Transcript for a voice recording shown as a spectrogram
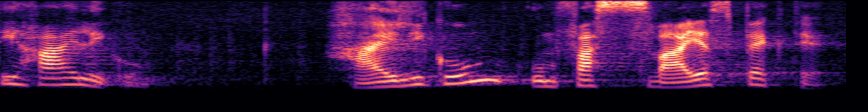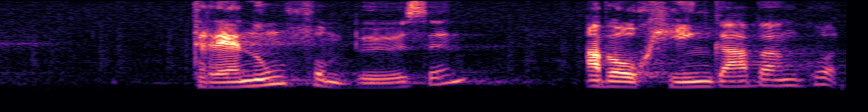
die Heiligung. Heiligung umfasst zwei Aspekte. Trennung vom Bösen, aber auch Hingabe an Gott.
